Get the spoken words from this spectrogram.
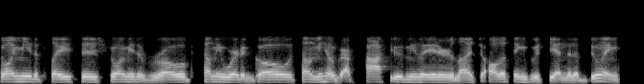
showing me the places, showing me the ropes, telling me where to go, telling me he'll grab coffee with me later, lunch, all the things which he ended up doing.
